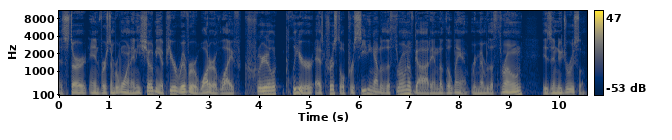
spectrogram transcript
Let's start in verse number one. And he showed me a pure river of water of life, clear, clear as crystal, proceeding out of the throne of God and of the Lamb. Remember, the throne is in New Jerusalem.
